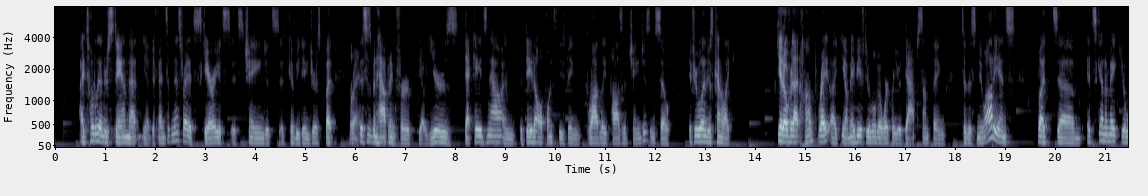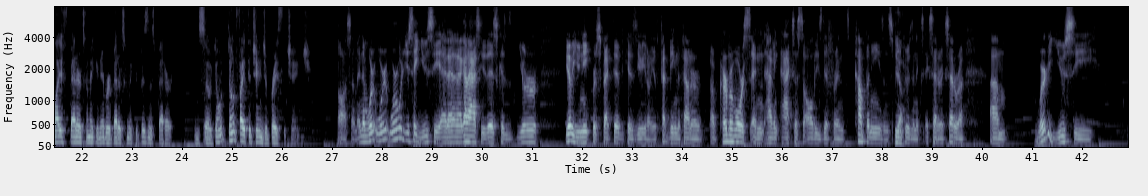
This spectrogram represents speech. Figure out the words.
I totally understand that you know defensiveness, right? It's scary, it's it's change, it's it could be dangerous, but right. this has been happening for you know years, decades now, and the data all points to these being broadly positive changes. And so, if you're willing to just kind of like get over that hump, right? Like you know maybe you have to do a little bit of work where you adapt something to this new audience, but um, it's going to make your life better. It's going to make your neighborhood better. It's going to make your business better. And so, don't don't fight the change, embrace the change. Awesome. And then where, where, where would you say you see? And, and I got to ask you this because you're you have a unique perspective because you you know you're being the founder of Curbivores and having access to all these different companies and speakers yeah. and et cetera, et cetera. Um, where do you see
